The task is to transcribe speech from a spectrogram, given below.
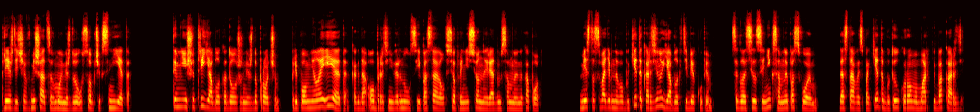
прежде чем вмешаться в мой междуусобчик с Ньета. Ты мне еще три яблока должен, между прочим. Припомнила и это, когда оборотень вернулся и поставил все принесенное рядом со мной на капот. Вместо свадебного букета корзину яблок тебе купим. Согласился Ник со мной по-своему, достав из пакета бутылку рома марки Бакарди.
